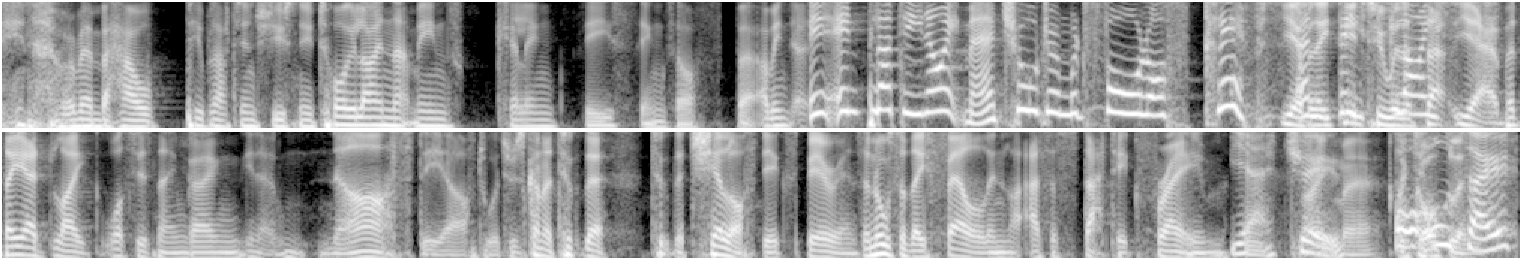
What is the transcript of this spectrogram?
you know, remember how people have to introduce a new toy line. That means killing these things off. But I mean, In, in Bloody Nightmare, children would fall off cliffs. Yeah, but they be did too with a sa- yeah, but they had like what's his name going, you know, nasty afterwards, which kind of took the took the chill off the experience, and also they fell in like as a static frame. Yeah, true. Nightmare. The Or goblins. also,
